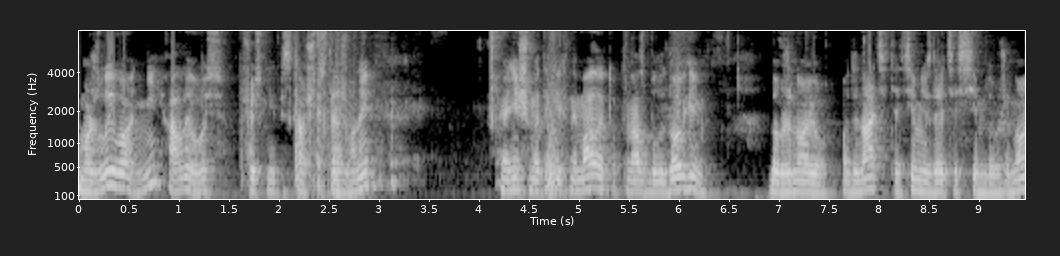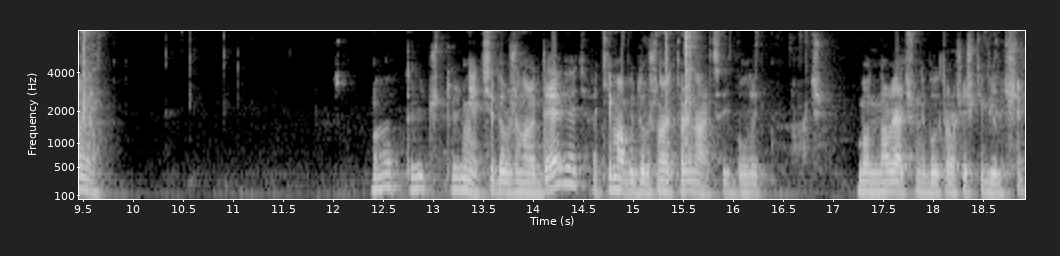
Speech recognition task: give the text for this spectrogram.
Можливо, ні, але ось щось мені підказує, що це теж вони. Раніше ми таких не мали, тобто у нас були довгі, довжиною 11, а ці, мені здається, 7 довжиною. 3, 4. Ні, ці довжиною 9, а ті, мабуть, довжиною 13 були. Бо навряд чи вони були трошечки більші.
